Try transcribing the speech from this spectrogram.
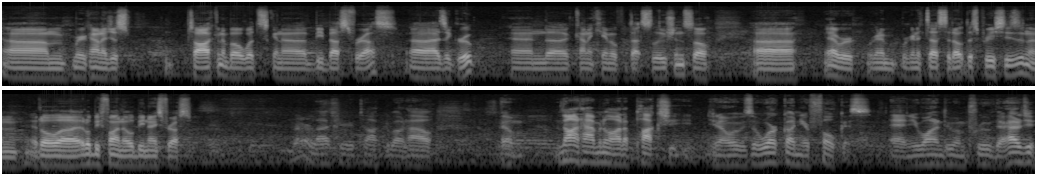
Um, we were kind of just talking about what's going to be best for us uh, as a group and uh, kind of came up with that solution. So, uh, yeah, we're, we're gonna we're gonna test it out this preseason, and it'll uh, it'll be fun. It'll be nice for us. Remember last year you talked about how um, not having a lot of pucks, you, you, know, it was a work on your focus, and you wanted to improve there. How did you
